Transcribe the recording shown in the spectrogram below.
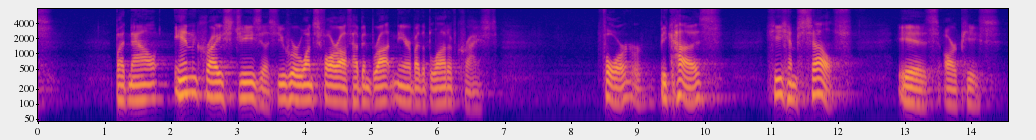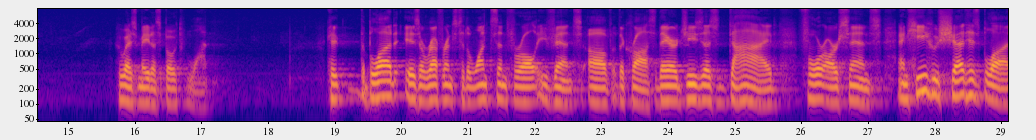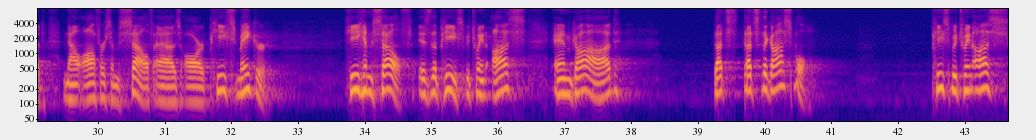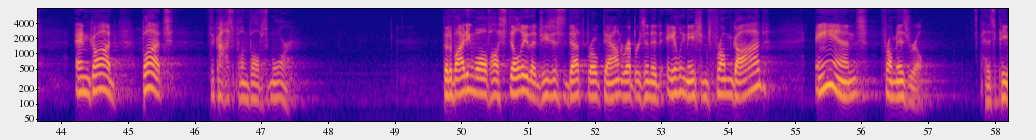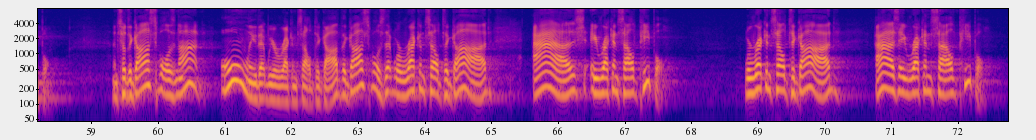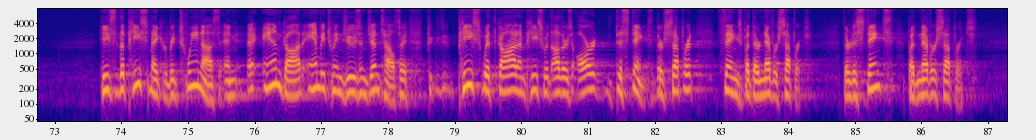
But now in Christ Jesus, you who were once far off have been brought near by the blood of Christ. For, or because, he himself is our peace, who has made us both one. Okay, the blood is a reference to the once and for all event of the cross. There, Jesus died for our sins. And he who shed his blood now offers himself as our peacemaker. He himself is the peace between us and God. That's, that's the gospel. Peace between us and God. But the gospel involves more. The dividing wall of hostility that Jesus' death broke down represented alienation from God and from Israel, his people. And so the gospel is not only that we are reconciled to God, the gospel is that we're reconciled to God as a reconciled people. We're reconciled to God as a reconciled people. He's the peacemaker between us and, and God and between Jews and Gentiles. So peace with God and peace with others are distinct. They're separate things, but they're never separate. They're distinct, but never separate.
